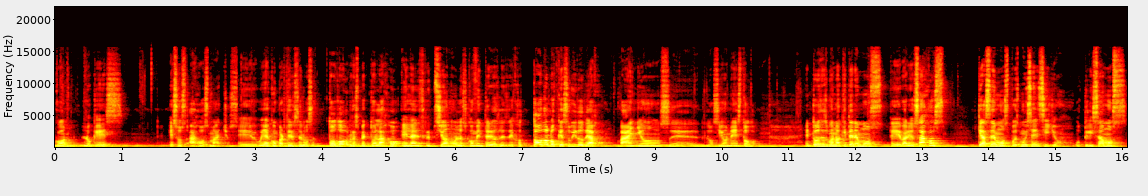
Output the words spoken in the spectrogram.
con lo que es esos ajos machos. Eh, voy a compartírselos todo respecto al ajo en la descripción o en los comentarios. Les dejo todo lo que he subido de ajo, baños, eh, lociones, todo. Entonces, bueno, aquí tenemos eh, varios ajos. ¿Qué hacemos? Pues muy sencillo. Utilizamos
